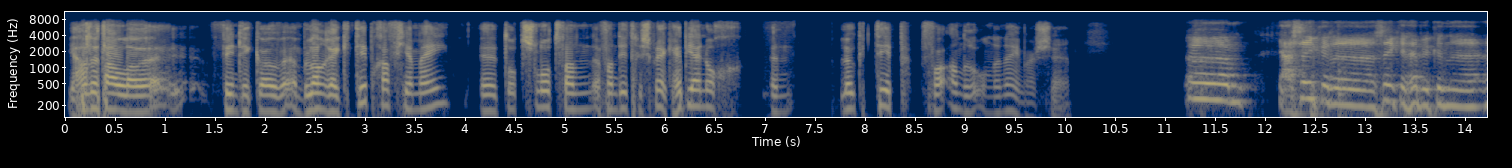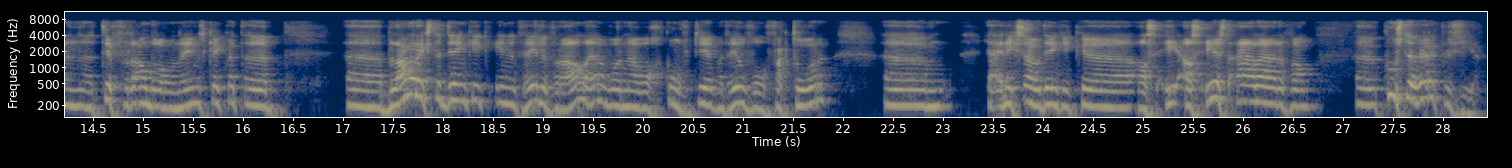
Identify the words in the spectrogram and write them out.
Je had het al, uh, vind ik, een belangrijke tip gaf je mee. tot slot van, van dit gesprek. Heb jij nog een leuke tip voor andere ondernemers? Um, ja, zeker, uh, zeker heb ik een, een tip voor de andere ondernemers. Kijk, wat uh, belangrijkste denk ik in het hele verhaal, hè, we worden nou wel geconfronteerd met heel veel factoren. Um, ja, en ik zou denk ik als, e als eerste aanraden van koester werkplezier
